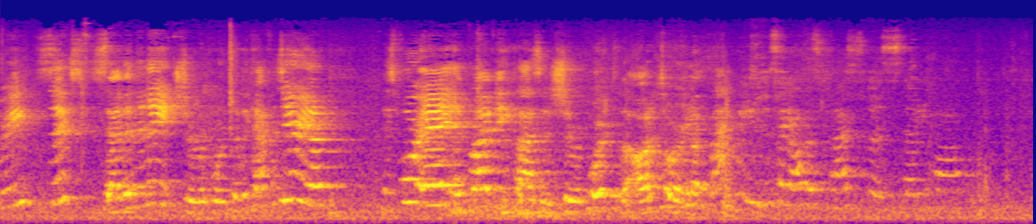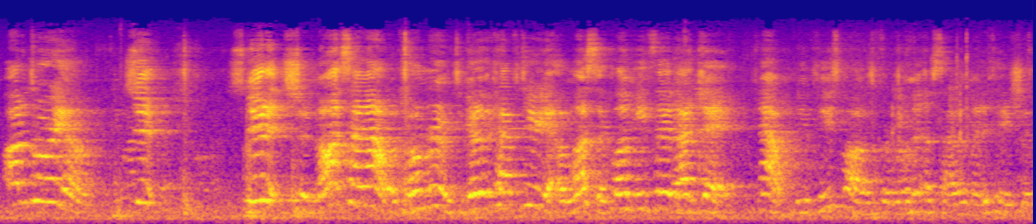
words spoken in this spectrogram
3, 6, 7, and 8 should report to the cafeteria. His 4A and 5B classes should report to the auditorium. Why can't you just say all his classes to study hall? Auditorium. Stu- students should not send out of homeroom to go to the cafeteria unless their club meets there that day. Now, will you please pause for a moment of silent meditation?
